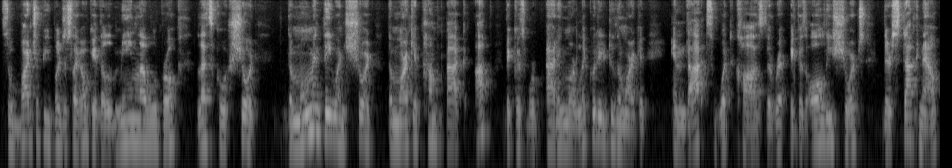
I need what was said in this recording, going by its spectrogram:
So a bunch of people just like, okay, the main level broke, let's go short. The moment they went short, the market pumped back up because we're adding more liquidity to the market. And that's what caused the rip because all these shorts, they're stuck now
